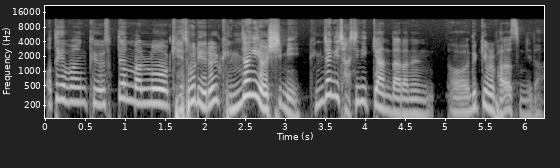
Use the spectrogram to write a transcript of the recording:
어떻게 보면 그 속된 말로 개소리를 굉장히 열심히, 굉장히 자신 있게 한다라는 어, 느낌을 받았습니다.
